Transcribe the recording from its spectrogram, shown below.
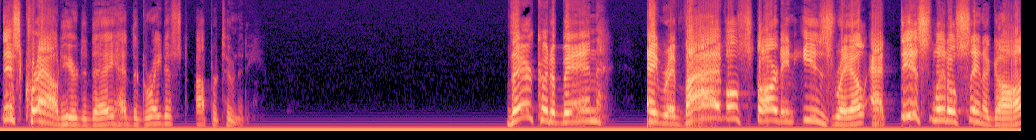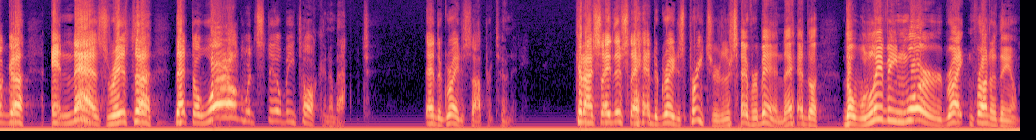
This crowd here today had the greatest opportunity. There could have been a revival start in Israel at this little synagogue in Nazareth uh, that the world would still be talking about. They had the greatest opportunity. Can I say this? They had the greatest preacher there's ever been. They had the, the living word right in front of them.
